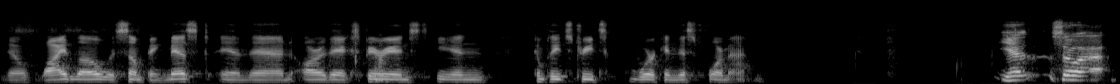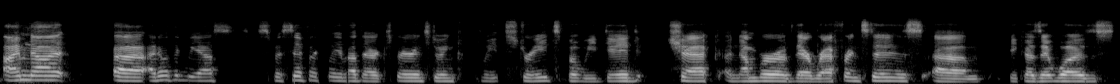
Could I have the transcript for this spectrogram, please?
you know, why low was something missed? And then are they experienced in complete streets work in this format? Yeah, so uh, I'm not, uh, I don't think we asked specifically about their experience doing complete streets, but we did check a number of their references um, because it was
